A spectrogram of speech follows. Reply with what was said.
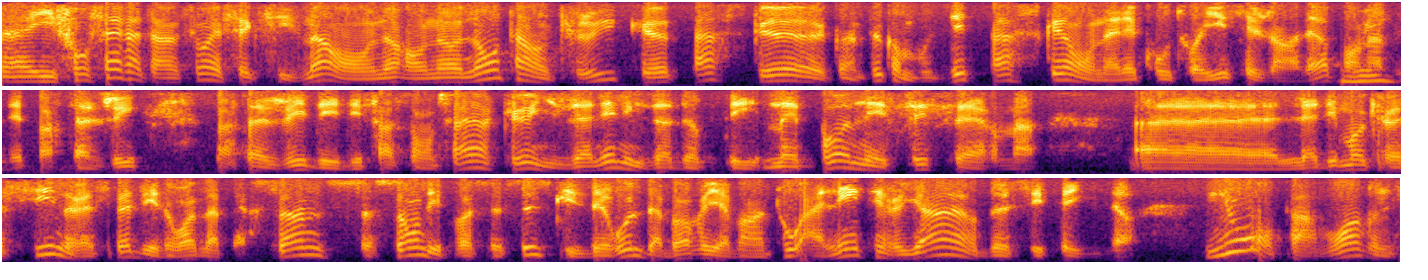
Euh, il faut faire attention, effectivement. On a, on a longtemps cru que parce que, un peu comme vous dites, parce qu'on allait côtoyer ces gens-là, on allait partager, partager des, des façons de faire, qu'ils allaient les adopter, mais pas nécessairement. Euh, la démocratie, le respect des droits de la personne, ce sont des processus qui se déroulent d'abord et avant tout à l'intérieur de ces pays-là. Nous, on peut avoir une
